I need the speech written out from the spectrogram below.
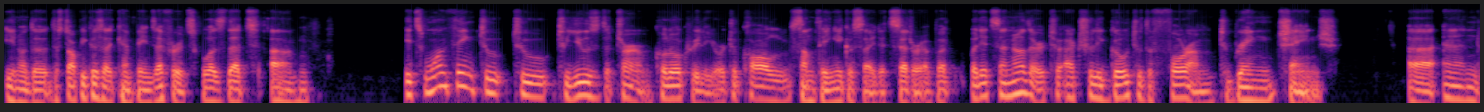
you know the the Stop Ecocide campaign's efforts was that um, it's one thing to to to use the term colloquially or to call something ecocide etc but but it's another to actually go to the forum to bring change uh, and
